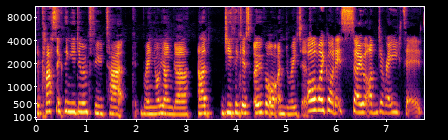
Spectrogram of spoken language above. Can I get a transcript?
the classic thing you do in food tech when you're younger. And do you think it's over or underrated? Oh my god, it's so underrated.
